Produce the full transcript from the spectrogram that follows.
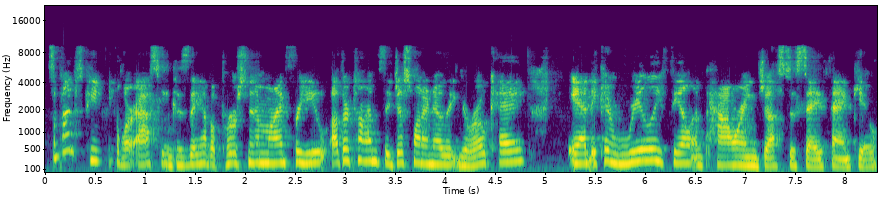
sometimes people are asking because they have a person in mind for you. Other times they just want to know that you're okay. And it can really feel empowering just to say thank you.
